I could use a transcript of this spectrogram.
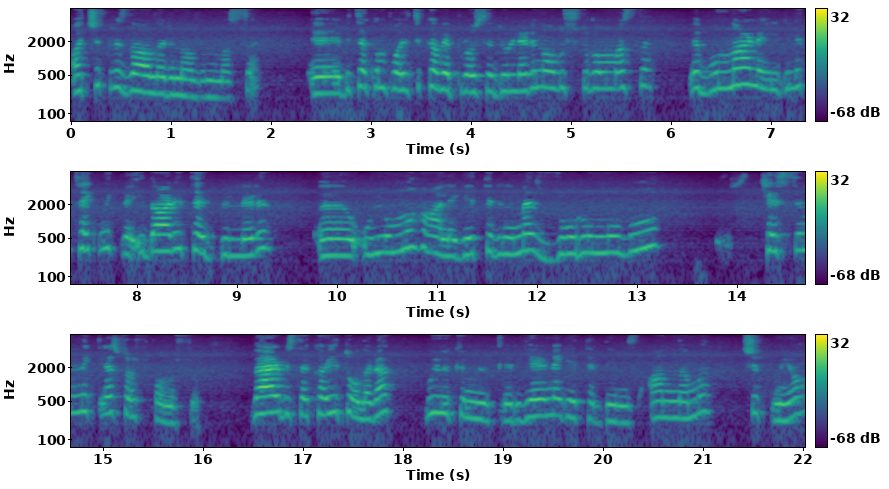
açık rızaların alınması, bir takım politika ve prosedürlerin oluşturulması ve bunlarla ilgili teknik ve idari tedbirlerin uyumlu hale getirilme zorunluluğu kesinlikle söz konusu. Verbise kayıt olarak bu yükümlülükleri yerine getirdiğimiz anlamı çıkmıyor.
